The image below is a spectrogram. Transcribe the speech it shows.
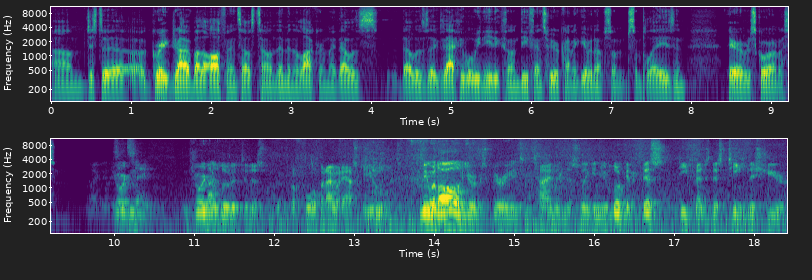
um, just a, a great drive by the offense. I was telling them in the locker room like that was that was exactly what we needed because on defense we were kind of giving up some some plays and they were able to score on us. Jordan, Jordan alluded to this before, but I would ask you, I mean, with all of your experience and time in this league, and you look at this defense, this team this year,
